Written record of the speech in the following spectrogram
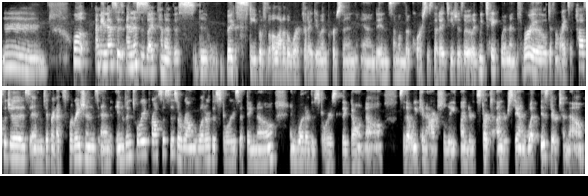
Mm. Well, I mean, this is, and this is like kind of this the big steep of a lot of the work that I do in person and in some of the courses that I teach is that like we take women through different rites of passages and different explorations and inventory processes around what are the stories that they know and what are the stories that they don't know, so that we can actually under start to understand what is there to know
